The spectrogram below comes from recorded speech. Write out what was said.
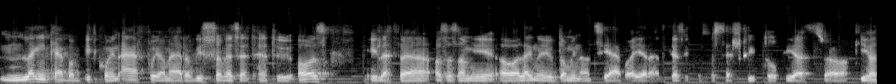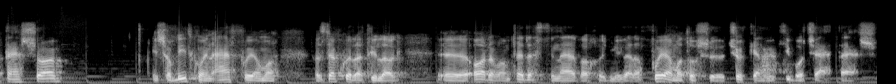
leginkább a bitcoin árfolyamára visszavezethető az, illetve az az, ami a legnagyobb dominanciában jelentkezik az összes kriptópiacra kihatással, és a bitcoin árfolyama az gyakorlatilag arra van predestinálva, hogy mivel a folyamatos csökkenő kibocsátás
